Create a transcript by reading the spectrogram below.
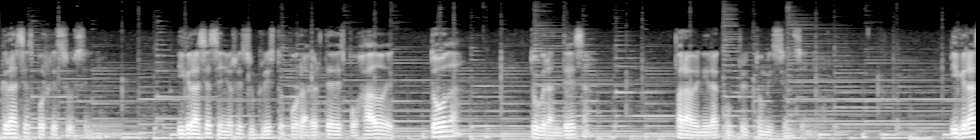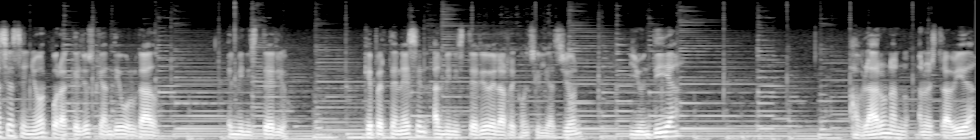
Gracias por Jesús, Señor. Y gracias, Señor Jesucristo, por haberte despojado de toda tu grandeza para venir a cumplir tu misión, Señor. Y gracias, Señor, por aquellos que han divulgado el ministerio, que pertenecen al ministerio de la reconciliación y un día hablaron a, nuestra vida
